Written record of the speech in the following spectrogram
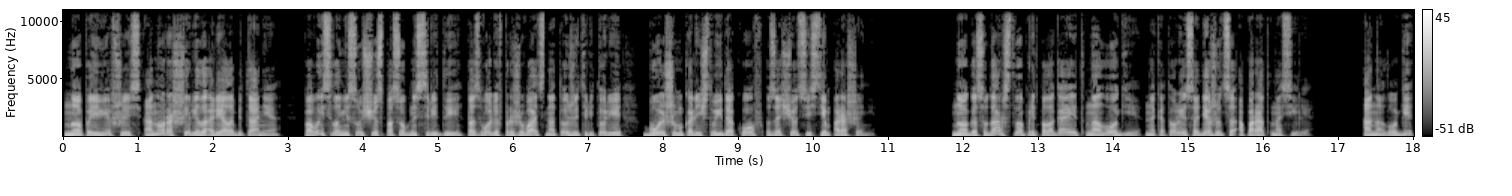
Но появившись, оно расширило ареал обитания, повысила несущую способность среды, позволив проживать на той же территории большему количеству едоков за счет систем орошения. Но государство предполагает налоги, на которые содержится аппарат насилия. А налоги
